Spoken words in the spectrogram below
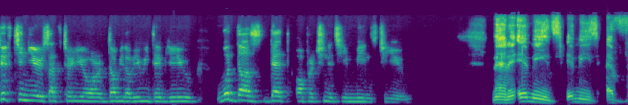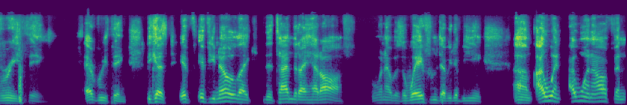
15 years after your WWE debut, what does that opportunity means to you? man it, it means it means everything everything because if if you know like the time that i had off when i was away from wwe um, i went i went off and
